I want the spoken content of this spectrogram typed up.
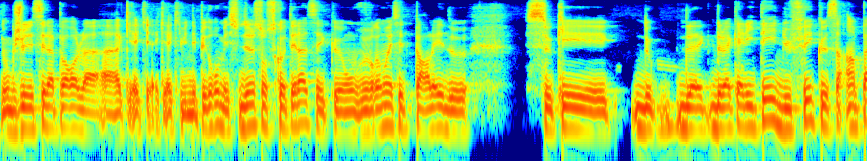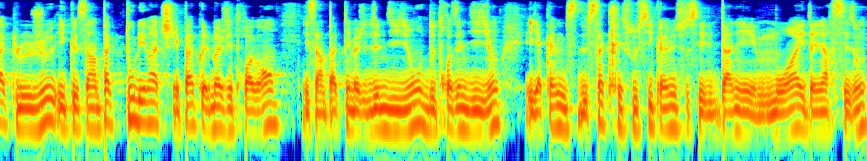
donc je vais laisser la parole à, à, Kevin et Pedro mais déjà sur ce côté là c'est qu'on veut vraiment essayer de parler de ce qui est de, de, la, qualité du fait que ça impacte le jeu et que ça impacte tous les matchs et pas que le match des trois grands et ça impacte les matchs de deuxième division, de troisième division et il y a quand même de sacrés soucis quand même sur ces derniers mois et dernières saisons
